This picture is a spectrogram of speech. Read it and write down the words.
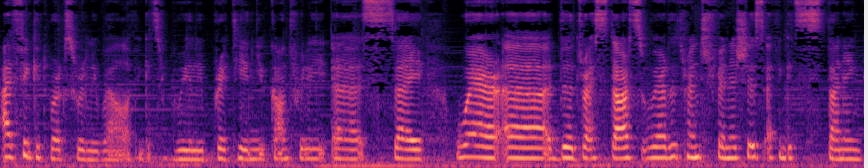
I think it works really well. I think it's really pretty and you can't really uh, say where uh, the dress starts where the trench finishes. I think it's stunning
